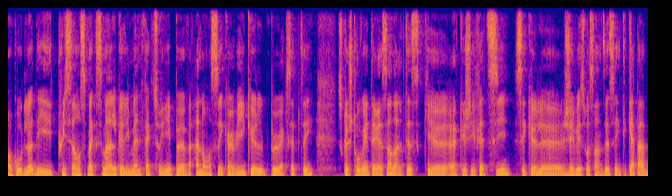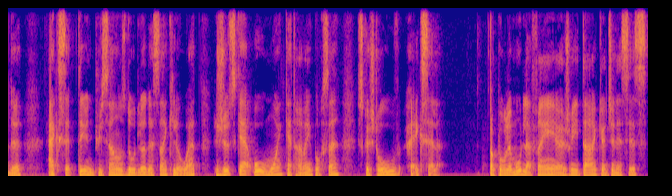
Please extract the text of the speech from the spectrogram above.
donc, au-delà des puissances maximales que les manufacturiers peuvent annoncer qu'un véhicule peut accepter, ce que je trouve intéressant dans le test que, euh, j'ai fait ici, c'est que le GV70 a été capable de accepter une puissance d'au-delà de 100 kW jusqu'à au moins 80% ce que je trouve excellent. Donc, pour le mot de la fin, euh, je réitère que Genesis,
